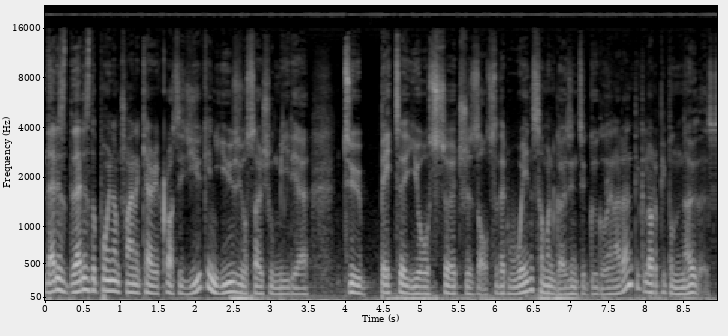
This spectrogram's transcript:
that is that is the point I'm trying to carry across is you can use your social media to better your search results so that when someone goes into Google and I don't think a lot of people know this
